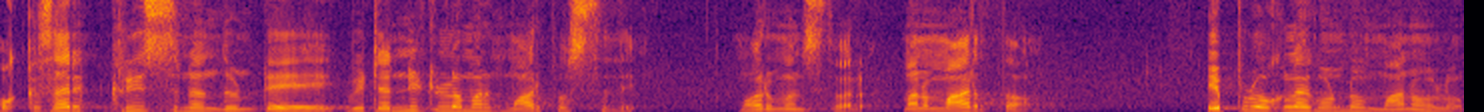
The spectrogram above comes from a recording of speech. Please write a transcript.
ఒక్కసారి క్రీస్తునందు ఉంటే వీటన్నిటిలో మనకు మార్పు వస్తుంది. మారు మనసు ద్వారా. మనం మారుతాం. ఎప్పుడు ఒకలాగా ఉండం మానవులు.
